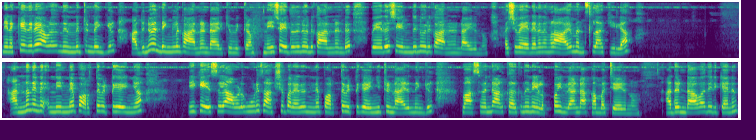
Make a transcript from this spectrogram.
നിനക്കെതിരെ അവൾ നിന്നിട്ടുണ്ടെങ്കിൽ അതിനും എന്തെങ്കിലും കാരണം ഉണ്ടായിരിക്കും വിക്രം. നീ ചെയ്തതിന് ഒരു കാരണമുണ്ട് വേദ ചെയ്യുന്നതിനും ഒരു കാരണം ഉണ്ടായിരുന്നു പക്ഷെ വേദന നിങ്ങൾ ആരും മനസ്സിലാക്കിയില്ല. അന്ന് നിന്നെ നിന്നെ പുറത്ത് വിട്ട് കഴിഞ്ഞാൽ ഈ കേസിൽ അവൾ കൂടി സാക്ഷി പറയാതെ നിന്നെ പുറത്ത് വിട്ട് കഴിഞ്ഞിട്ടുണ്ടായിരുന്നെങ്കിൽ വാസവന്റെ ആൾക്കാർക്ക് നിന്നെ എളുപ്പം ഇല്ലാണ്ടാക്കാൻ പറ്റുമായിരുന്നു. അതുണ്ടാവാതിരിക്കാനും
